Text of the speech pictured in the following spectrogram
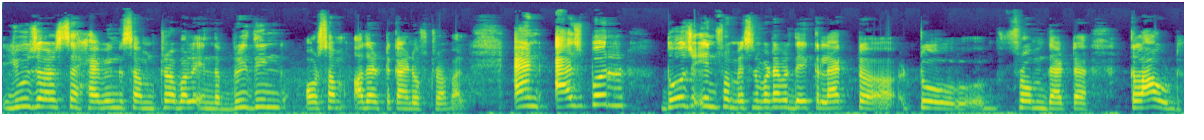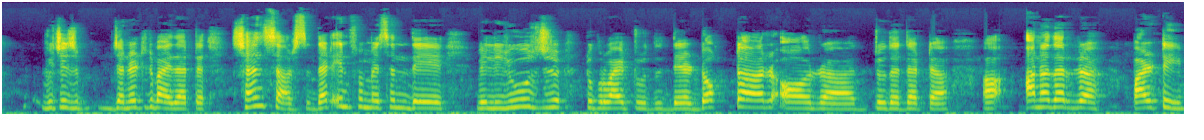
users having some trouble in the breathing or some other kind of trouble. And as per those information whatever they collect uh, to from that uh, cloud which is generated by that uh, sensors that information they will use to provide to the, their doctor or uh, to the, that uh, uh, another party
